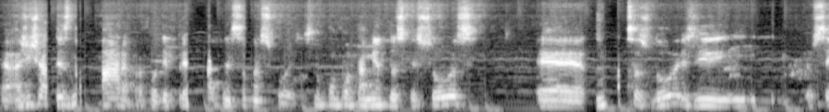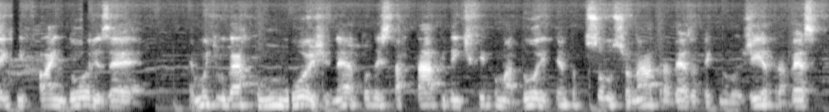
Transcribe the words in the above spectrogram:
a gente às vezes não para para poder prestar atenção nas coisas, no comportamento das pessoas, é, nossas dores, e, e, eu sei que falar em dores é, é muito lugar comum hoje, né? Toda startup identifica uma dor e tenta solucionar através da tecnologia, através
